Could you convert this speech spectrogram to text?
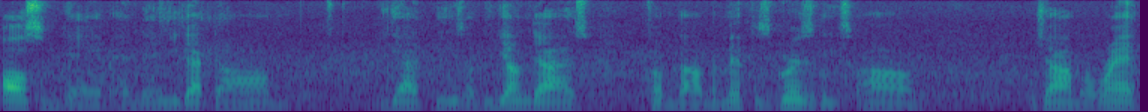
awesome game. And then you got the um, you got these are the young guys from the, um, the Memphis Grizzlies. Um, Ja Morant,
